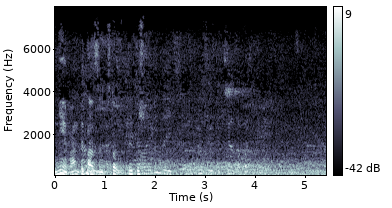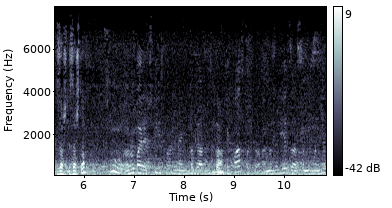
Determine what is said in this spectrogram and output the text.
Не, пан 15. Стой, ты, ты ж- За, за что? Ну, грубо говоря, 4,5 они подвяжутся Да. к паспорту, а на железо самого нет,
